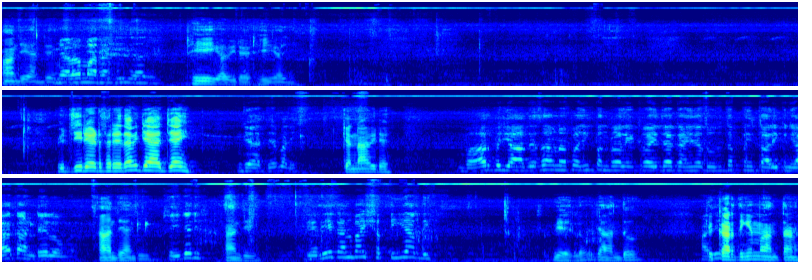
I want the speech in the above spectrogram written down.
ਹਾਂਜੀ ਹਾਂਜੀ ਮੈਲਾ ਮਾਰਨ ਦੀ ਆ ਜੀ ਠੀਕ ਹੈ ਵੀਰੇ ਠੀਕ ਹੈ ਜੀ। ਵੀਰ ਜੀ ਰੇਟ ਫਿਰ ਇਹਦਾ ਵੀ ਜਾਇਜ਼ ਜਾਈ ਗਿਆ ਤੇ ਭਾਜੀ। ਕਿੰਨਾ ਵੀਰੇ? ਬਾਹਰ ਬਾਜ਼ਾਰ ਦੇ ਹਿਸਾਬ ਨਾਲ ਭਾਜੀ 15 ਲੀਟਰ ਆਈ ਦਾ ਗਾਈ ਦਾ ਦੁੱਧ ਤਾਂ 45 50 ਘੰਟੇ ਲੋਗਾ ਹਾਂਜੀ ਹਾਂਜੀ। ਠੀਕ ਹੈ ਜੀ? ਹਾਂਜੀ। ਦੇ ਦਈਏ ਕੱਲ ਭਾਈ 36000 ਦੀ। ਵੇਖ ਲਓ ਜਾਣ ਦੋ ਕਿ ਹਾਂਜੀ। ਕਰ ਦਈਏ ਮਾਨਤਨ।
